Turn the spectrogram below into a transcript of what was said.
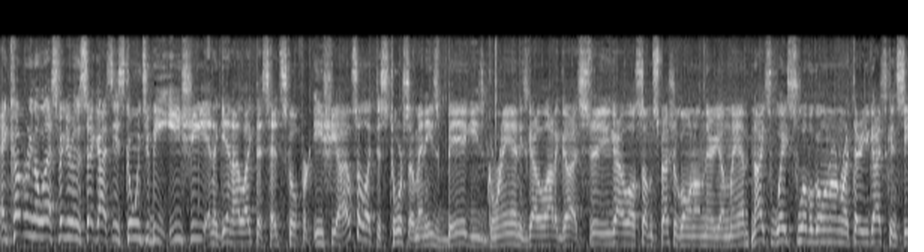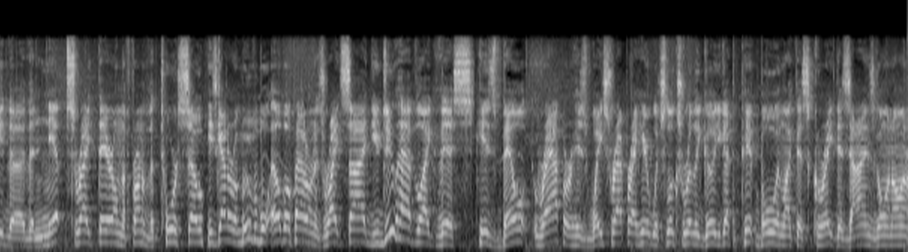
And covering the last figure in the set, guys, is going to be Ishii. And again, I like this head sculpt for Ishii. I also like this torso, man. He's big. He's grand. He's got a lot of guts. You got a little something special going on there, young man. Nice waist swivel going on right there. You guys can see the, the nips right there on the front of the torso. He's got a removable elbow pad on his right side. You do have like this, his belt wrap or his waist wrap right here, which looks really good. You got the pit bull and like this great designs going on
